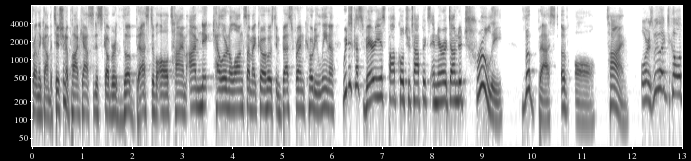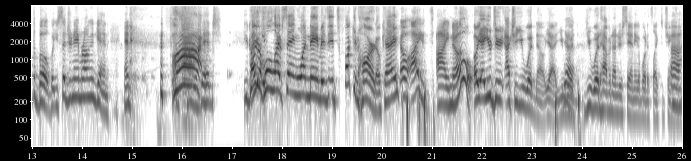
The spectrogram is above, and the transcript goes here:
To Friendly Competition, a podcast to discover the best of all time. I'm Nick Keller, and alongside my co host and best friend, Cody Lena, we discuss various pop culture topics and narrow it down to truly the best of all time. Or as we like to call it, the boat, but you said your name wrong again. And Fuck! You go your whole life saying one name. It's, it's fucking hard, okay? No, I I know. Oh yeah, you do. Actually, you would know. Yeah, you Yeah. would. You would have an understanding of what it's like to change Uh,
